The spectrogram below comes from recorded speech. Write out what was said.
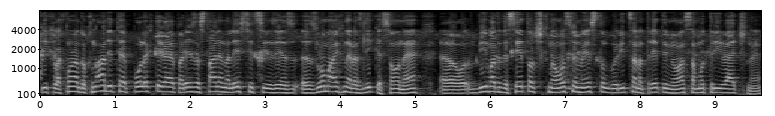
ki jih lahko nadoknadite. Poleg tega je pa res, da stanje na lestvici zelo majhne razlike. So, uh, vi imate 10 točk na 8 mestu, Gorica na 3, ima samo 3 več. Ne?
